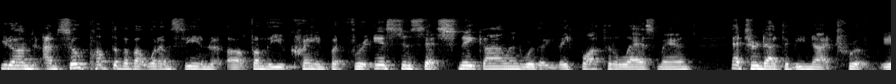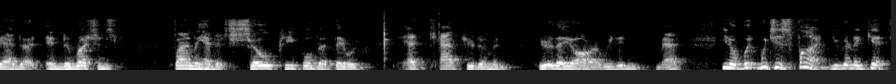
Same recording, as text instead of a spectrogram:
you know, I'm I'm so pumped up about what I'm seeing uh, from the Ukraine. But for instance, that Snake Island where they, they fought to the last man, that turned out to be not true. You had to, and the Russians finally had to show people that they were had captured them and here they are. We didn't match. You know but which is fine. You're going to get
